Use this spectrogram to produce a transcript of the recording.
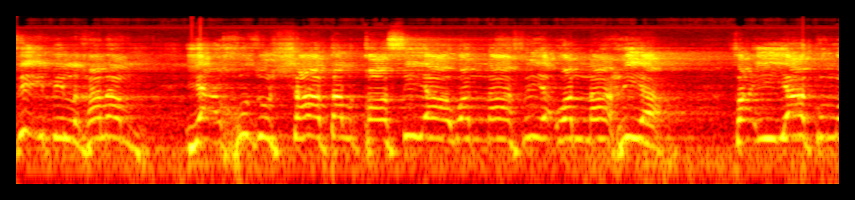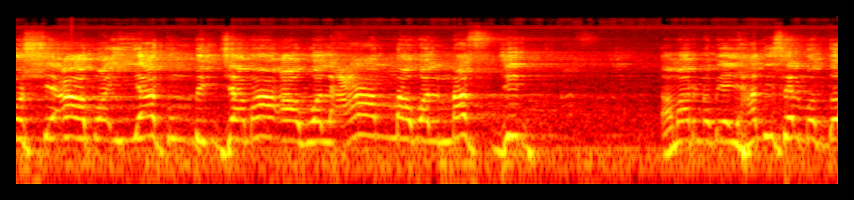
জিবিল গানাম, ইয়াখুযু শাতাল কাসিয়া ওয়ান নাফিয়া ওয়ান নাহিয়া ফাইয়াকুম আশ-শিআব ওয়া ইয়াকুম বিল জামাআ ওয়াল আম্মা ওয়াল মাসজিদ। আমার নবী এই হাদিসের মধ্যে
